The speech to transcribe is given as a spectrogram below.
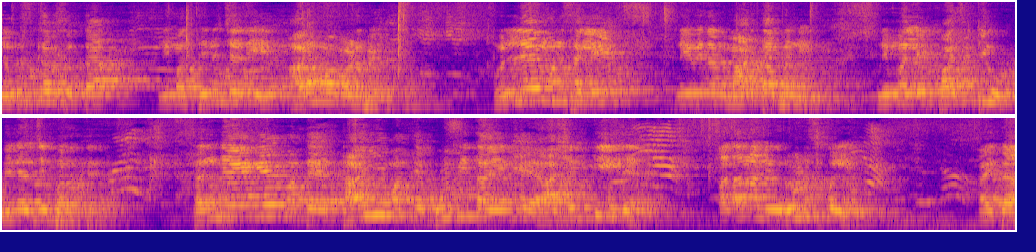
ನಮಸ್ಕರಿಸುತ್ತಾ ನಿಮ್ಮ ದಿನಚರಿ ಆರಂಭ ಮಾಡಬೇಕು. ಒಳ್ಳೆಯ ಮನಸ್ಸಲ್ಲಿ ನೀವು ಇದನ್ನು ಮಾಡ್ತಾ ಬನ್ನಿ. ನಿಮ್ಮಲ್ಲಿ ಪಾಸಿಟಿವ್ ಎನರ್ಜಿ ಬರುತ್ತೆ. ತಂದೆಗೆ ಮತ್ತೆ ತಾಯಿ ಮತ್ತೆ ಭೂಮಿ ತಾಯಿಗೆ ಆ ಶಕ್ತಿ ಇದೆ. ಅದನ್ನು ನೀವು ರೂಢಿಸ್ಕೊಳ್ಳಿ. ಆಯ್ತಾ?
